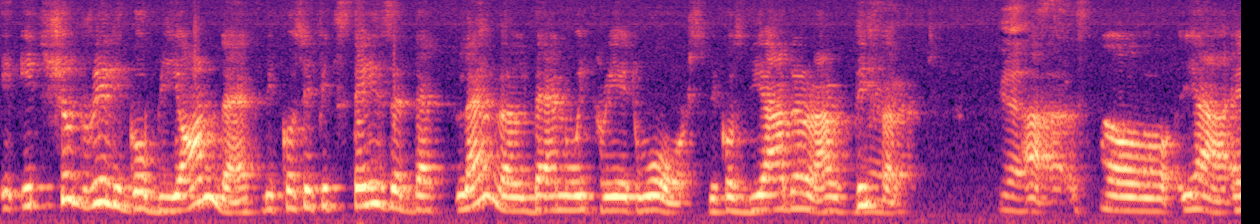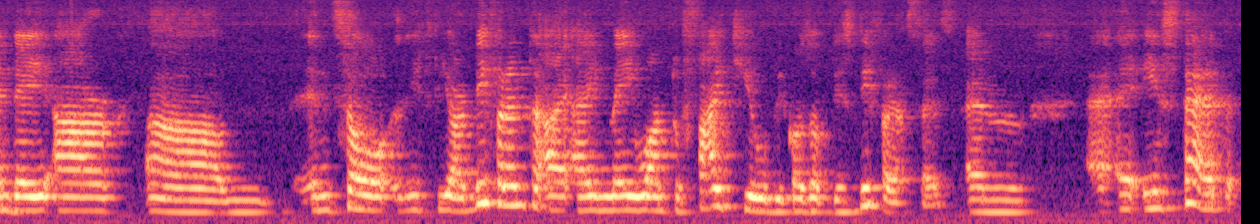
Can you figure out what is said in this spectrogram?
it should really go beyond that because if it stays at that level, then we create wars because the other are different. Yeah. Yes. Uh, so yeah, and they are um, and so if you are different, I, I, may want to fight you because of these differences. And uh, instead,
